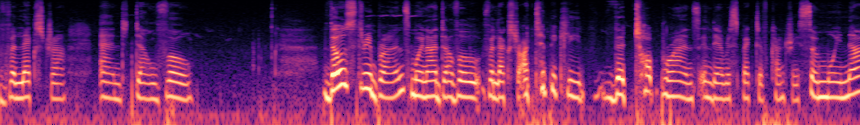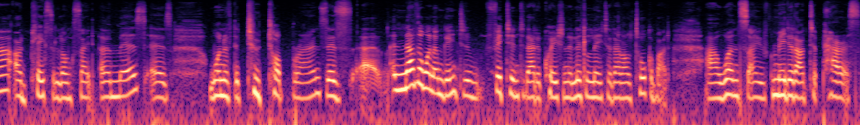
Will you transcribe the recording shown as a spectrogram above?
valextra and delvaux those three brands, Moynat, Delvaux, Valextra, are typically the top brands in their respective countries. So Moynat I'd place alongside Hermes as one of the two top brands. There's uh, another one I'm going to fit into that equation a little later that I'll talk about uh, once I've made it out to Paris.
